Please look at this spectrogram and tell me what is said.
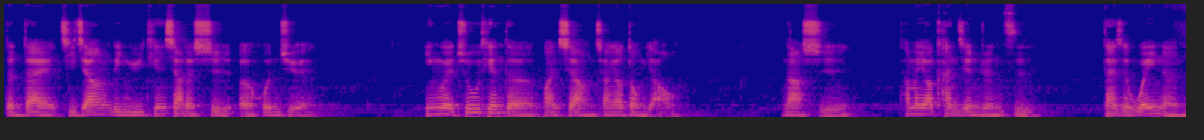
等待即将临于天下的事而昏厥，因为诸天的万象将要动摇。那时，他们要看见人子带着威能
